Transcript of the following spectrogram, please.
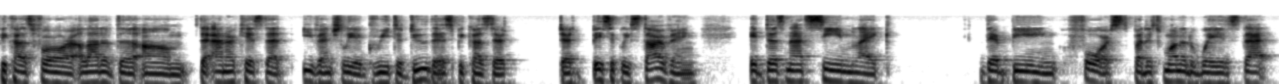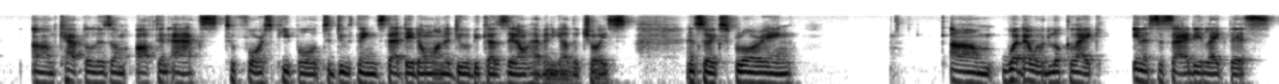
Because for a lot of the um, the anarchists that eventually agree to do this because they're they're basically starving, it does not seem like they're being forced, but it's one of the ways that um, capitalism often acts to force people to do things that they don't want to do because they don't have any other choice. And so exploring um, what that would look like in a society like this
